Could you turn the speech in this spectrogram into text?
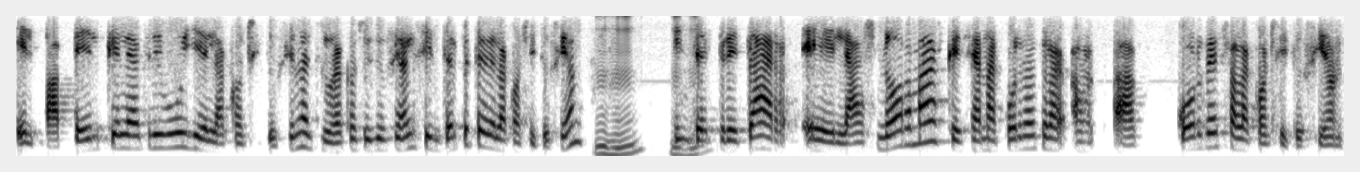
el papel que le atribuye la Constitución al Tribunal Constitucional es intérprete de la Constitución. Interpretar eh, las normas que sean acuerdos de la- a- acordes a la Constitución,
